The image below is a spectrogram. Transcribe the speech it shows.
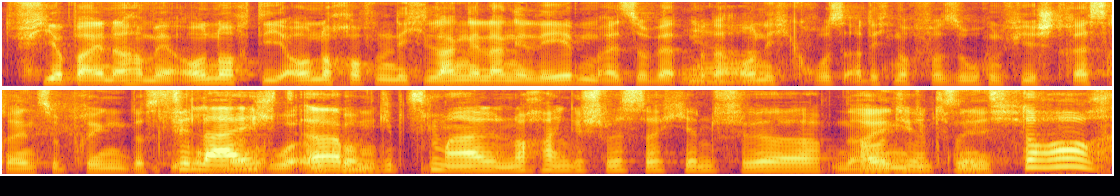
Vierbeiner haben wir auch noch, die auch noch hoffentlich lange, lange leben. Also werden wir Ja. da auch nicht großartig noch versuchen, viel Stress reinzubringen, dass die Vielleicht auch mal in Ruhe ankommen. ähm, gibt es mal noch ein Geschwisterchen für Nein, Bounty und gibt's Twix. nicht. Doch,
